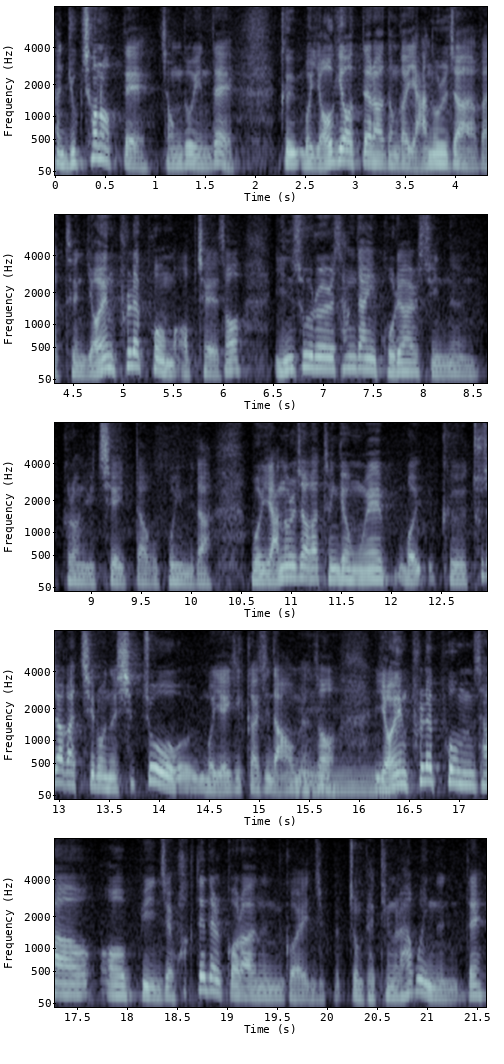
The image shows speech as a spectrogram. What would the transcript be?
한 6천억대 정도인데 그 뭐 여기어때라든가 야놀자 같은 여행 플랫폼 업체에서 인수를 상당히 고려할 수 있는 그런 위치에 있다고 보입니다. 뭐 야놀자 같은 경우에 뭐 그 투자 가치로는 10조 뭐 얘기까지 나오면서 음. 여행 플랫폼 사업이 이제 확대될 거라는 거에 이제 좀 베팅을 하고 있는데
